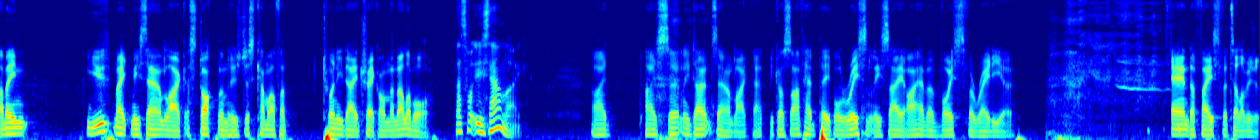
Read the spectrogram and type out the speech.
I mean, you make me sound like a stockman who's just come off a twenty-day trek on the Nullarbor. That's what you sound like. I I certainly don't sound like that because I've had people recently say I have a voice for radio and a face for television.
